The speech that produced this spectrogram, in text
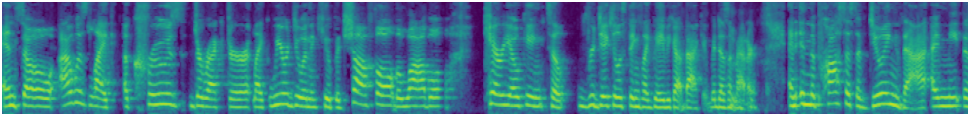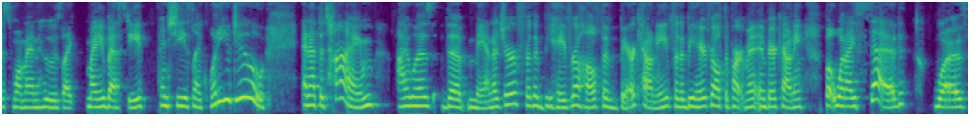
And so I was like a cruise director. Like we were doing the Cupid shuffle, the wobble, karaokeing to ridiculous things like baby got back it doesn't matter. And in the process of doing that i meet this woman who's like my new bestie and she's like what do you do? And at the time I was the manager for the behavioral health of Bexar County, for the behavioral health department in Bexar County. But what I said was,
